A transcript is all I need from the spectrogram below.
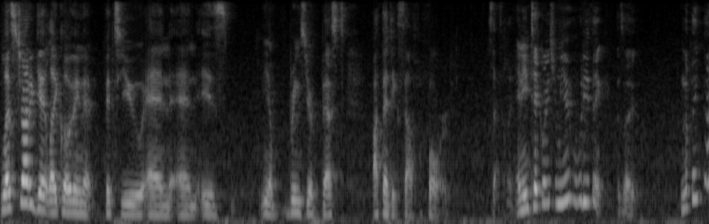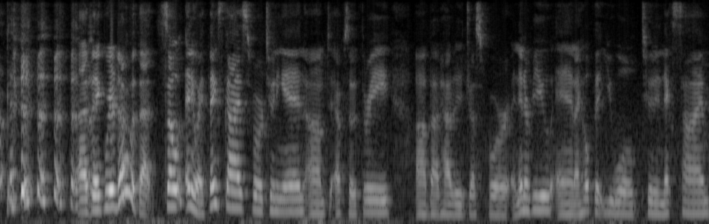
let's try to get like clothing that fits you and and is you know brings your best authentic self forward. Exactly. Any takeaways from you? What do you think? Is that nothing? Okay. I think we're done with that. So anyway, thanks guys for tuning in um, to episode three about how to dress for an interview, and I hope that you will tune in next time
